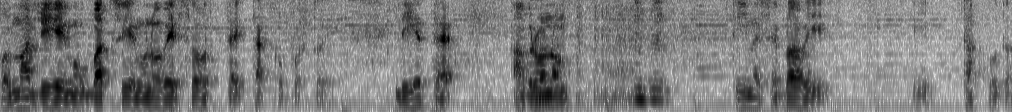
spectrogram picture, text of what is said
Podmađujemo, ubacujemo nove sorte i tako, pošto je dijete agronom, time se bavi i tako da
